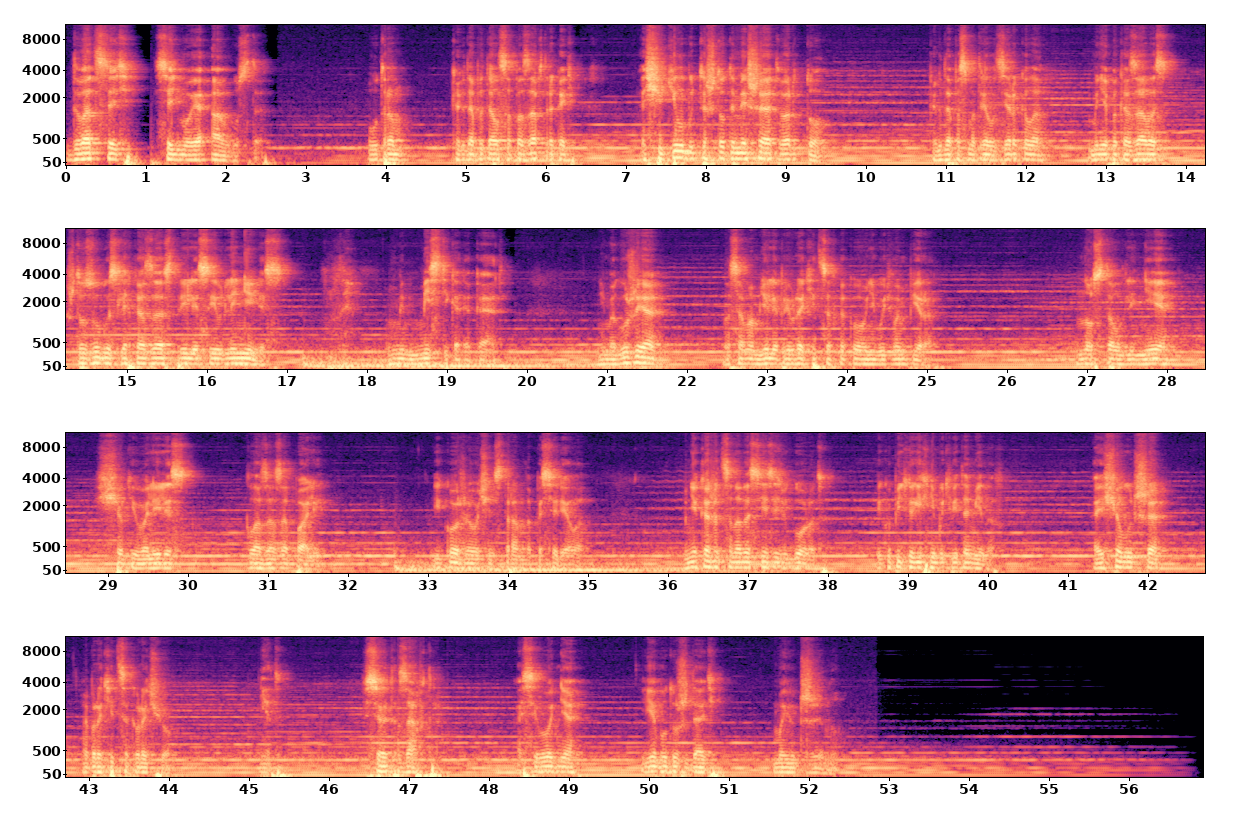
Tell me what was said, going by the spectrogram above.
27 августа. Утром, когда пытался позавтракать, ощутил, будто что-то мешает во рту. Когда посмотрел в зеркало, мне показалось, что зубы слегка заострились и удлинились. Мистика какая-то. Не могу же я на самом деле превратиться в какого-нибудь вампира. Нос стал длиннее, щеки валились, глаза запали. И кожа очень странно посерела. Мне кажется, надо съездить в город и купить каких-нибудь витаминов. А еще лучше обратиться к врачу. Нет, все это завтра. А сегодня я буду ждать.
